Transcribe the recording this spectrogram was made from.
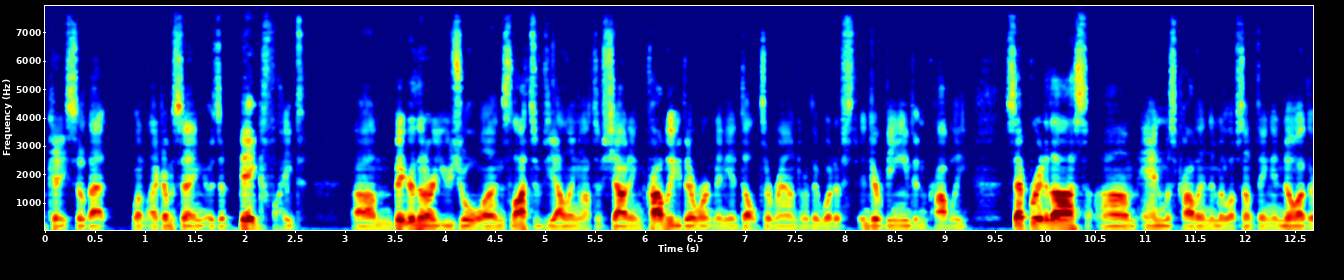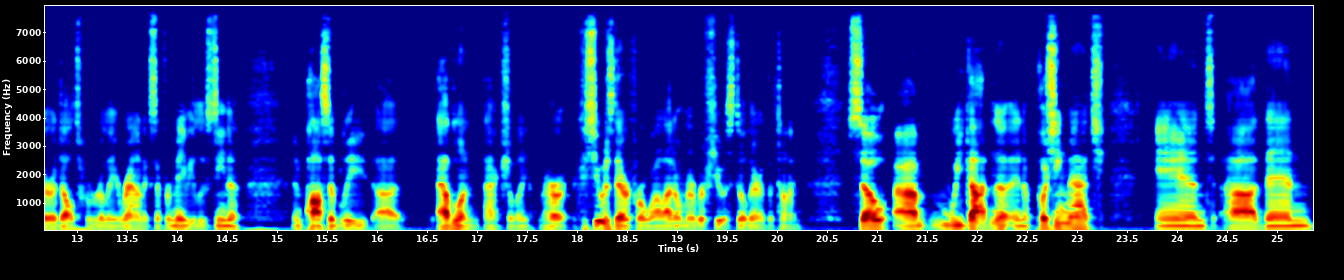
Okay, so that, well, like I'm saying, it was a big fight um, bigger than our usual ones. Lots of yelling, lots of shouting. Probably there weren't many adults around, or they would have intervened and probably separated us. Um, Anne was probably in the middle of something, and no other adults were really around except for maybe Lucina and possibly uh, Evelyn, actually, her because she was there for a while. I don't remember if she was still there at the time. So um, we got in a, in a, pushing match, and uh, then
